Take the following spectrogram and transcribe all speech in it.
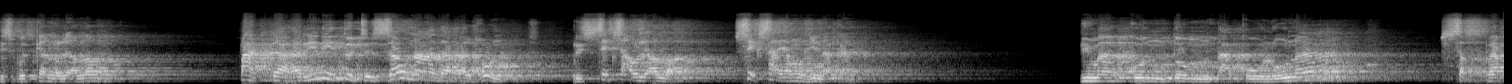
Disebutkan oleh Allah pada hari ini itu jazauna adzabal hun disiksa oleh Allah. Siksa yang menghinakan. Bima kuntum takuluna. Sebab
